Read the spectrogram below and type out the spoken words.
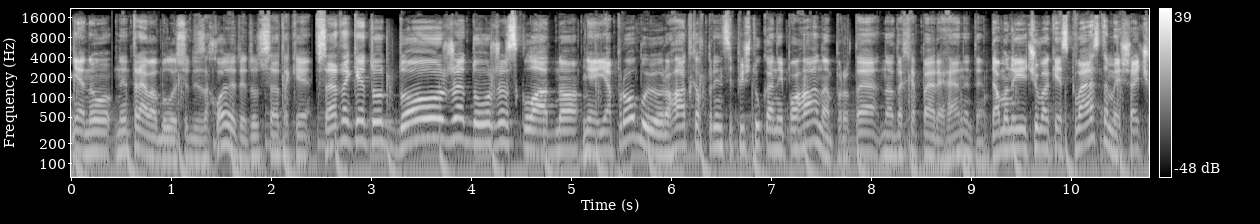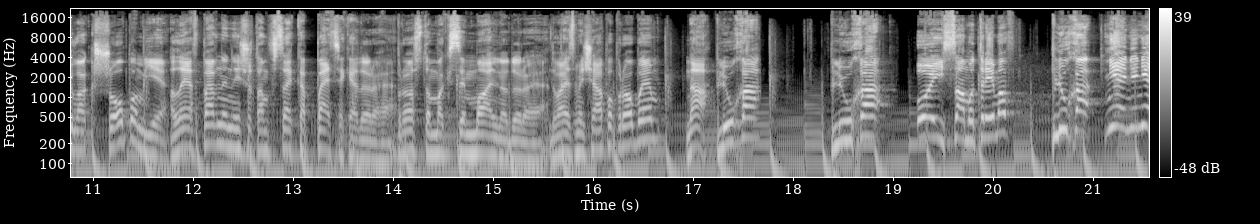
Ні, ну не треба було сюди заходити. Тут все-таки. Все-таки тут дуже-дуже складно. Ні, я пробую. Рогатка, в принципі, штука непогана, проте треба хп регенити. Там воно є чуваки з квестами, ще чувак шопом є. Але я впевнений, що там все капець яке дороге. Просто максимально дороге. Давай з меча попробуємо. На, плюха. Плюха. Ой, сам отримав. Плюха! Ні, ні, ні,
